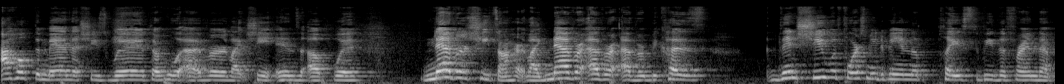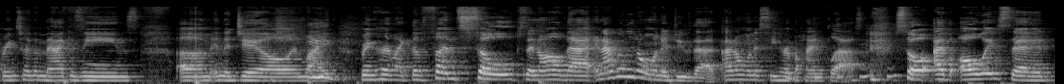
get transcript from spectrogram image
I hope the man that she's with or whoever like she ends up with never cheats on her. Like never ever ever because then she would force me to be in the place to be the friend that brings her the magazines um, in the jail and like bring her like the fun soaps and all that. And I really don't want to do that. I don't want to see her behind glass. so I've always said,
